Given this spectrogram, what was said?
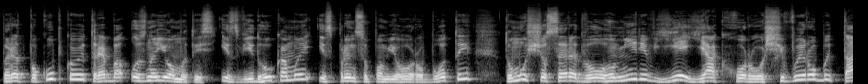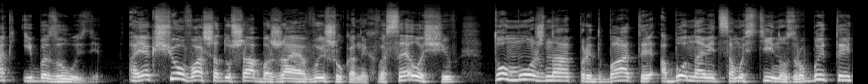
Перед покупкою треба ознайомитись із відгуками і з принципом його роботи, тому що серед вологомірів є як хороші вироби, так і безглузді. А якщо ваша душа бажає вишуканих веселощів, то можна придбати або навіть самостійно зробити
